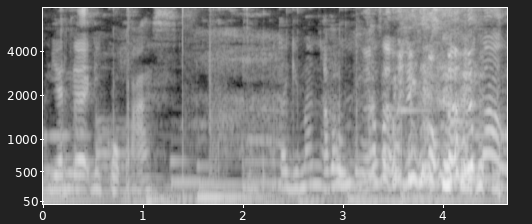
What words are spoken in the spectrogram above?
biar nggak dikopas atau gimana? Apa hubungannya sama Tahu.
